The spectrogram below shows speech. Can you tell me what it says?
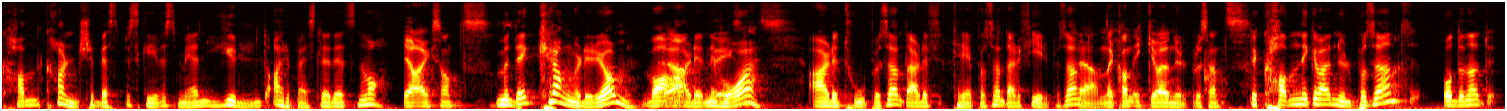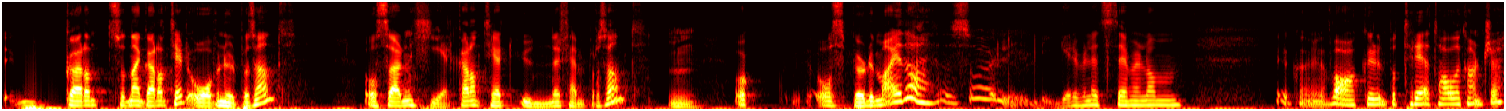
kan kanskje best beskrives med en gyllent arbeidsledighetsnivå. Ja, ikke sant? Men den krangler de om. Hva Ja, er det nivået? Er det 2% Er det 3% Er det 4% Ja, men det kan ikke være 0% Det kan ikke være 0% og den er garant, så den er garantert over 0% Og så er den helt garantert under 5 Mm. og, og spør du meg, da, så ligger det vel et sted mellom Vaker rundt på tretallet, kanskje.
